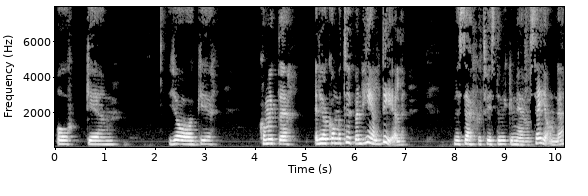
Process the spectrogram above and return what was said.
Och ehm, jag kommer inte, eller jag kommer typ en hel del men säkert finns det mycket mer att säga om det.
